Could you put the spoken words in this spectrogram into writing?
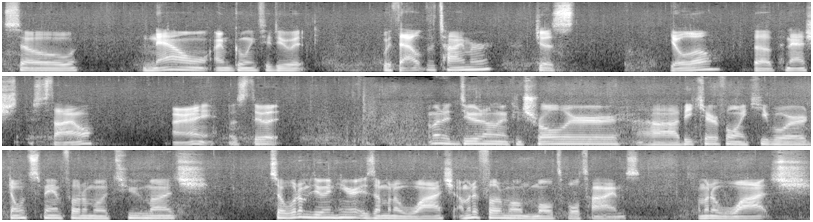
So now I'm going to do it without the timer, just YOLO, the Pnash style. All right, let's do it. I'm gonna do it on the controller. Uh, be careful on keyboard. Don't spam photo mode too much. So what I'm doing here is I'm gonna watch. I'm gonna photo mode multiple times. I'm gonna watch.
